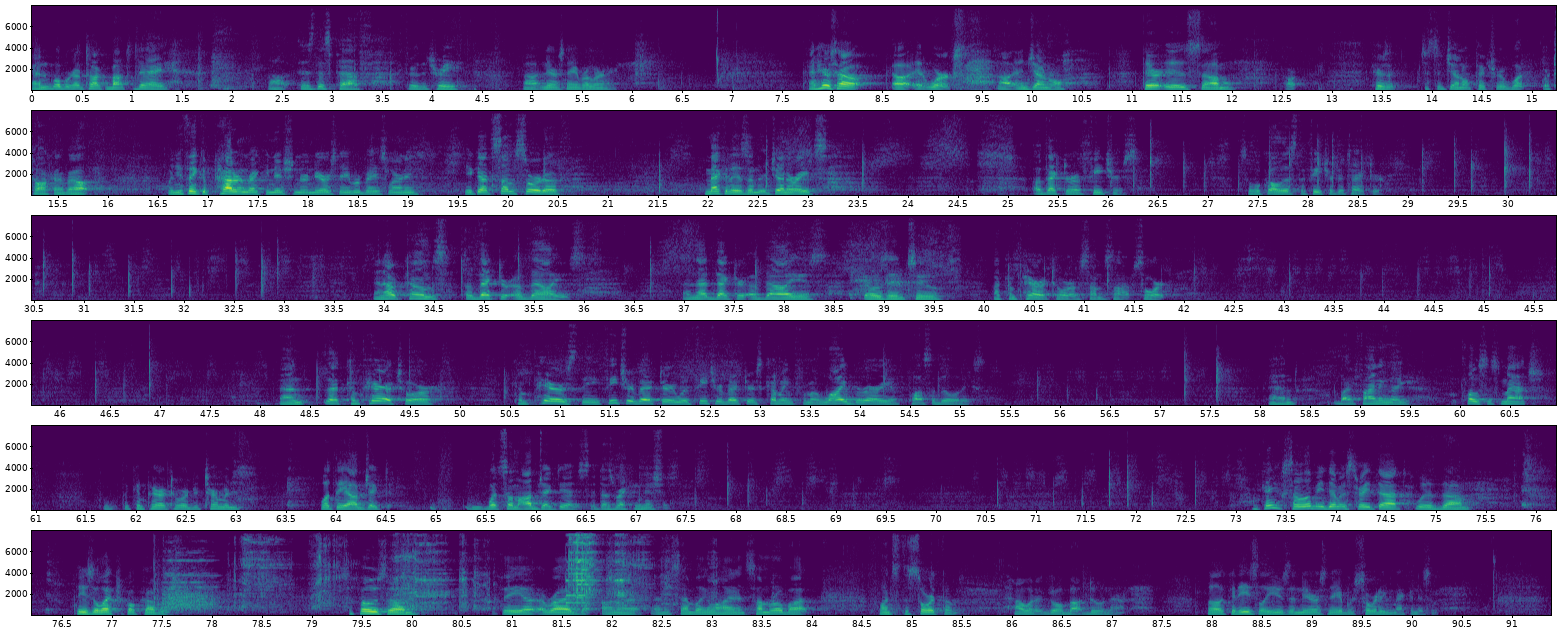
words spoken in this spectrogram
And what we're going to talk about today uh, is this path through the tree, uh, nearest neighbor learning. And here's how uh, it works uh, in general. There is, um, here's a, just a general picture of what we're talking about. When you think of pattern recognition or nearest neighbor based learning, you've got some sort of mechanism that generates a vector of features. So we'll call this the feature detector. And out comes a vector of values. And that vector of values goes into a comparator of some sort. And that comparator compares the feature vector with feature vectors coming from a library of possibilities. And by finding the closest match, the comparator determines what the object, what some object is. It does recognition. Okay, so let me demonstrate that with um, these electrical covers. Suppose um, they uh, arrive on a, an assembly line and some robot wants to sort them. How would it go about doing that? Well, it could easily use a nearest neighbor sorting mechanism.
